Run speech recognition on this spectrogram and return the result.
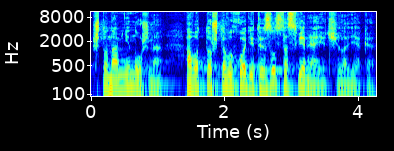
что нам не нужно. А вот то, что выходит из уст, оскверняет человека.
